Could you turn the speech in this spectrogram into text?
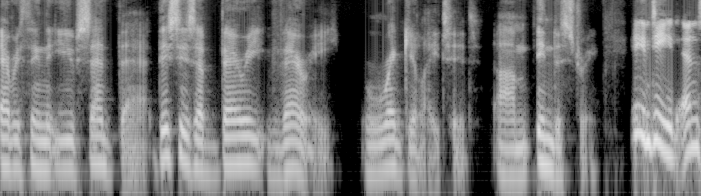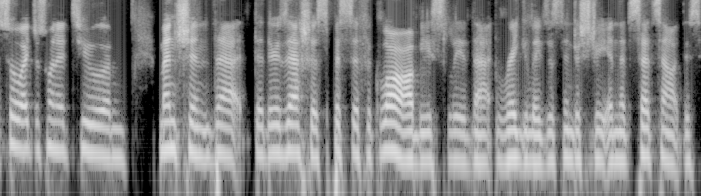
everything that you've said there. This is a very, very regulated um, industry. Indeed. And so I just wanted to um, mention that, that, there's actually a specific law, obviously, that regulates this industry and that sets out this,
